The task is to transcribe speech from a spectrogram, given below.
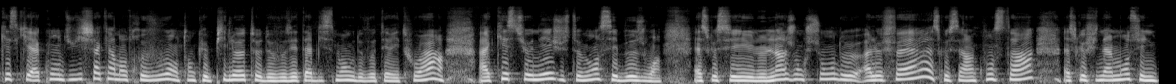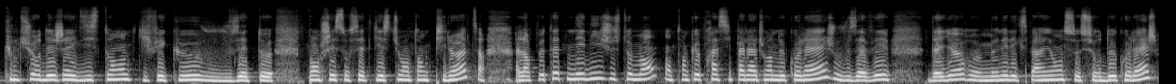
Qu'est-ce qui a conduit chacun d'entre vous, en tant que pilote de vos établissements ou de vos territoires, à questionner justement ces besoins? Est-ce que c'est l'injonction à le faire? Est-ce que c'est un constat? Est-ce que finalement c'est une culture déjà existante qui fait que vous vous êtes penché sur cette question en tant que pilote? Alors peut-être Nelly justement, en tant que principale adjointe de collège, où vous avez d'ailleurs mené l'expérience sur deux collèges,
